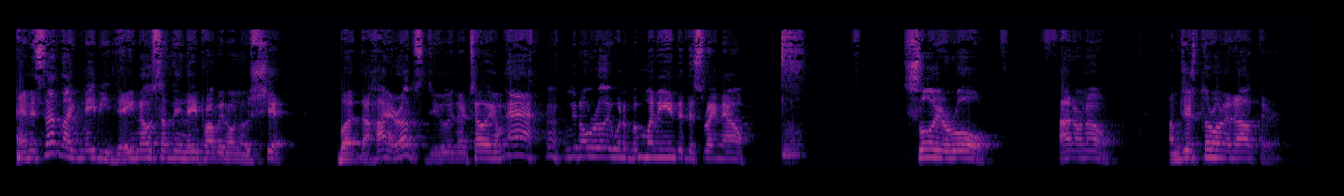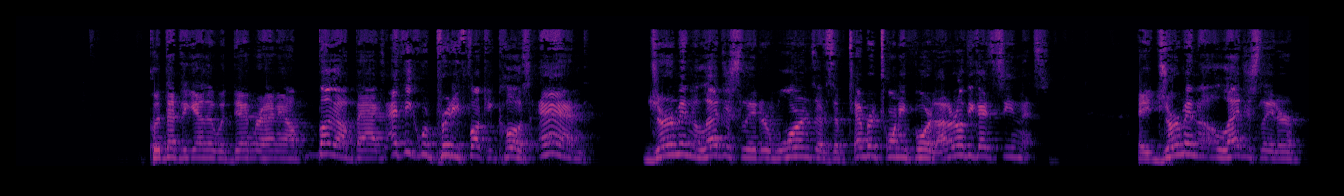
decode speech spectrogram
And it's not like maybe they know something, they probably don't know shit. But the higher ups do, and they're telling them, ah, we don't really want to put money into this right now. Slow your roll. I don't know. I'm just throwing it out there. Put that together with Denver handing out bug out bags. I think we're pretty fucking close. And German legislator warns of September 24th. I don't know if you guys seen this. A German legislator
